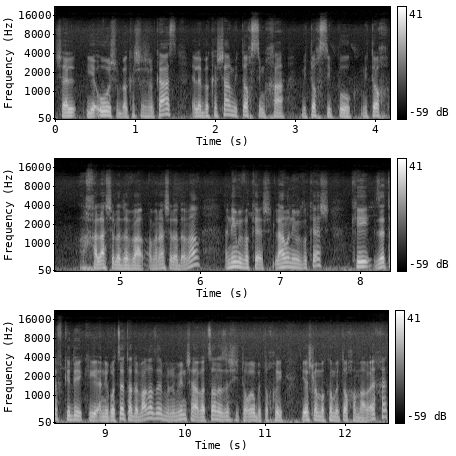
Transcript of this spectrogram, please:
של ייאוש ובקשה של כעס, אלא בקשה מתוך שמחה, מתוך סיפוק, מתוך הכלה של הדבר, הבנה של הדבר, אני מבקש. למה אני מבקש? כי זה תפקידי, כי אני רוצה את הדבר הזה ואני מבין שהרצון הזה שהתעורר בתוכי, יש לו מקום בתוך המערכת,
